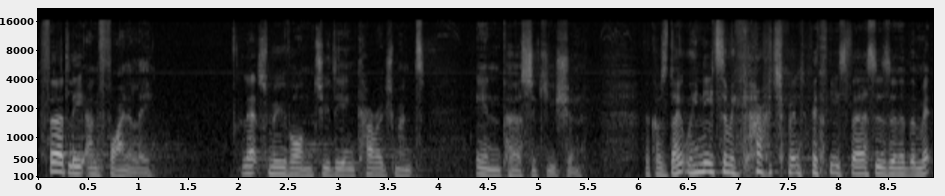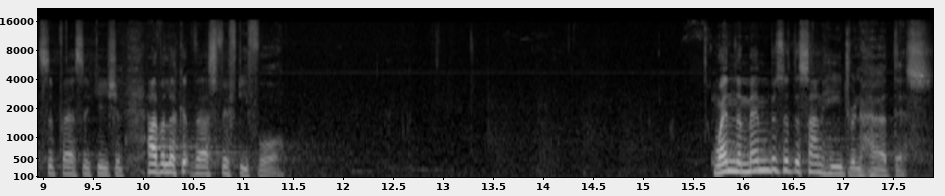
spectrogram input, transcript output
Thirdly and finally, let's move on to the encouragement in persecution. Because don't we need some encouragement with these verses and in the midst of persecution? Have a look at verse 54. When the members of the Sanhedrin heard this,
